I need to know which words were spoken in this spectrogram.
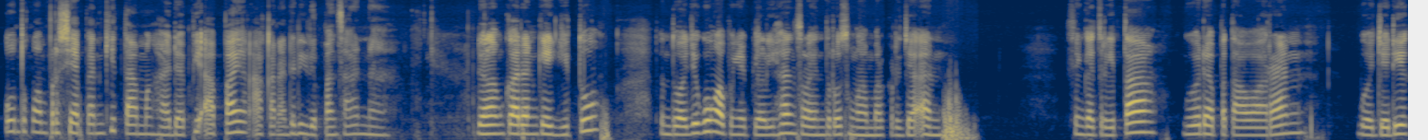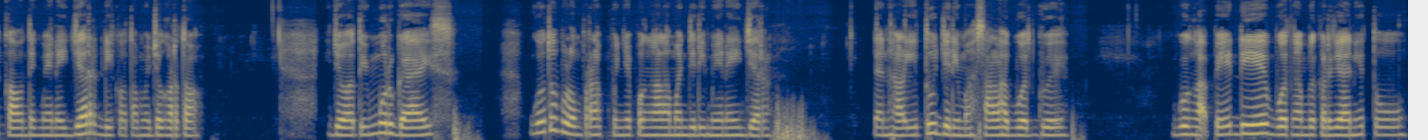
untuk mempersiapkan kita menghadapi apa yang akan ada di depan sana. Dalam keadaan kayak gitu, tentu aja gue gak punya pilihan selain terus ngelamar kerjaan. Singkat cerita, gue dapet tawaran gue jadi accounting manager di kota Mojokerto. Jawa Timur guys. Gue tuh belum pernah punya pengalaman jadi manajer. Dan hal itu jadi masalah buat gue gue nggak pede buat ngambil kerjaan itu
